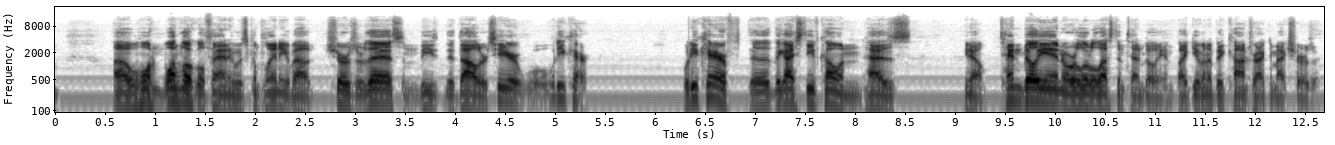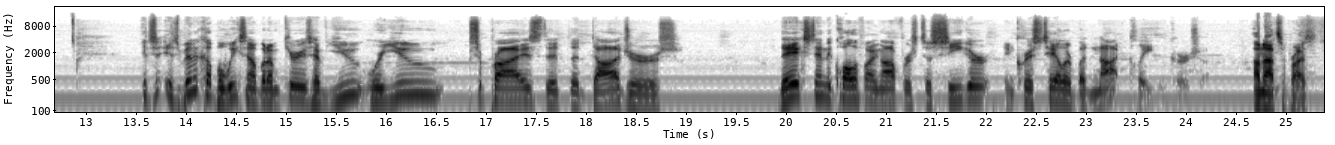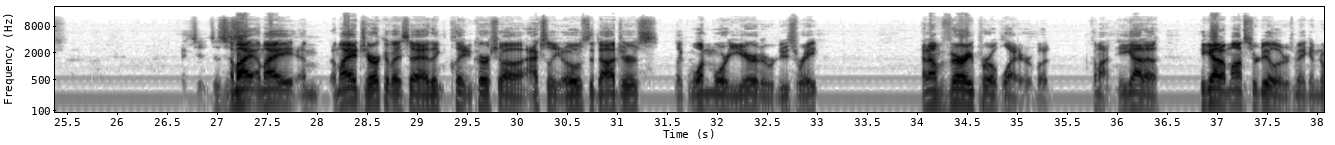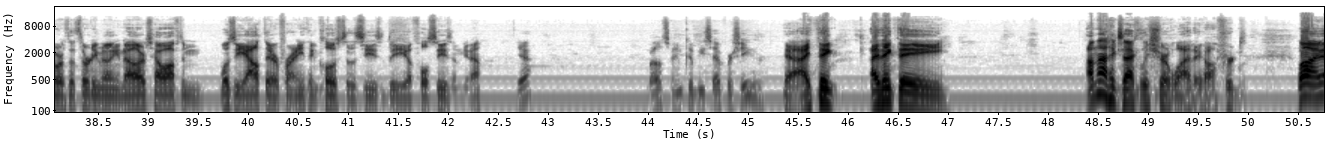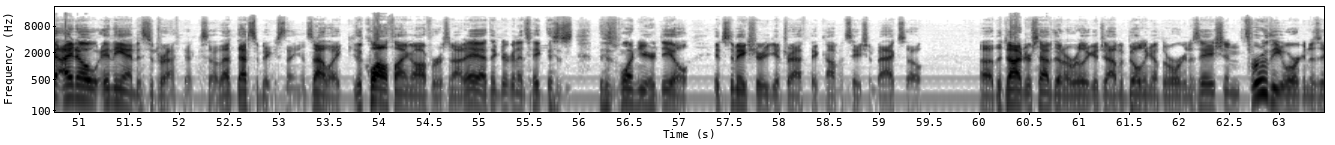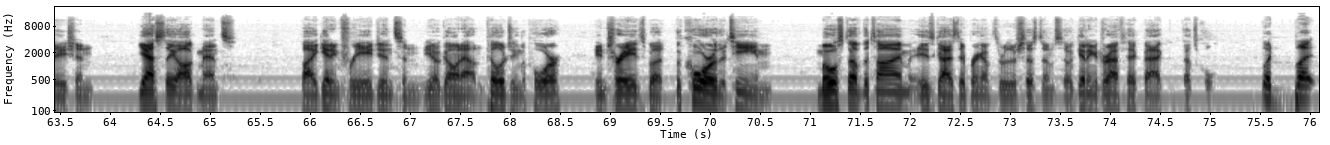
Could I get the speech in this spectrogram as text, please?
uh, one one local fan who was complaining about Scherzer this and these the dollars here. What do you care? What do you care if the, the guy Steve Cohen has, you know, ten billion or a little less than ten billion by giving a big contract to Max Scherzer? It's it's been a couple weeks now, but I'm curious. Have you were you surprised that the Dodgers they extended qualifying offers to Seager and Chris Taylor, but not Clayton Kershaw? I'm not surprised. Am I am I am, am I a jerk if I say I think Clayton Kershaw actually owes the Dodgers like one more year at a reduced rate? And I'm very pro player, but come on, he got a he got a monster deal that was making north of thirty million dollars. How often was he out there for anything close to the season, the uh, full season? You know? Yeah. Well, same could be said for Seager. Yeah, I think I think they. I'm not exactly sure why they offered. Well, I, I know in the end it's a draft pick, so that that's the biggest thing. It's not like the qualifying offer is not. Hey, I think they're going to take this this one year deal. It's to make sure you get draft pick compensation back. So uh, the Dodgers have done a really good job of building up their organization through the organization. Yes, they augment by getting free agents and you know going out and pillaging the poor in trades, but the core of the team most of the time is guys they bring up through their system. So getting a draft pick back, that's cool. But but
